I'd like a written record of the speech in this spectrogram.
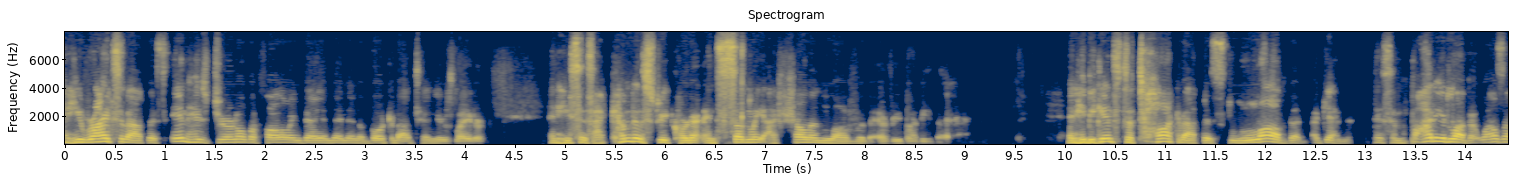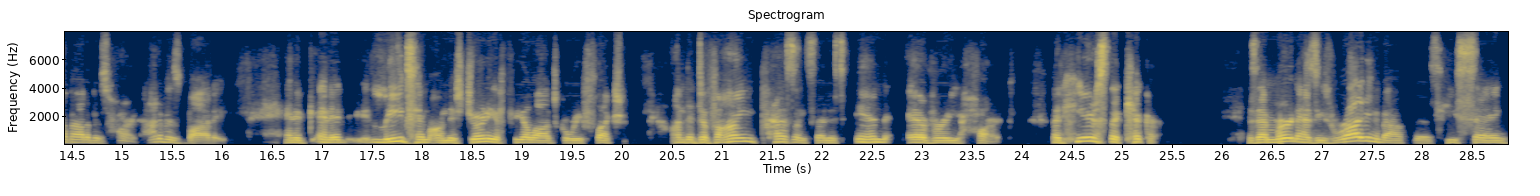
and he writes about this in his journal the following day and then in a book about 10 years later. And he says, I come to the street corner and suddenly I fell in love with everybody there. And he begins to talk about this love that, again, this embodied love that wells up out of his heart, out of his body. And it, and it, it leads him on this journey of theological reflection on the divine presence that is in every heart. But here's the kicker is that Merton, as he's writing about this, he's saying,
